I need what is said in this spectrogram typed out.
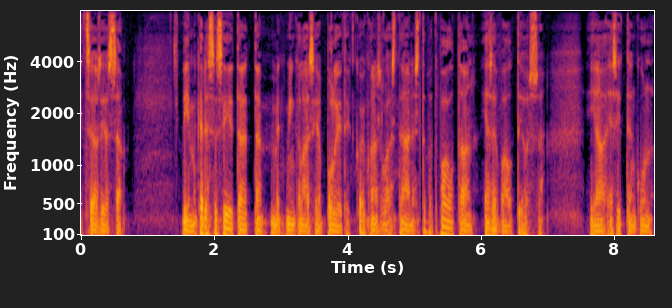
itse asiassa viime kädessä siitä, että minkälaisia poliitikkoja kansalaiset äänestävät valtaan jäsenvaltioissa. Ja, ja sitten kun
